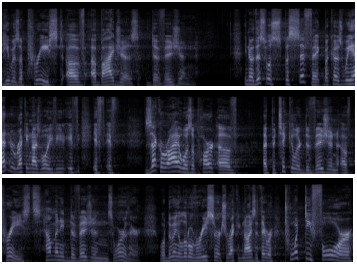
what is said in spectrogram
he was a priest of Abijah's division. You know, this was specific because we had to recognize well, if, you, if, if, if Zechariah was a part of a particular division of priests, how many divisions were there? Well, doing a little research recognized that there were 24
